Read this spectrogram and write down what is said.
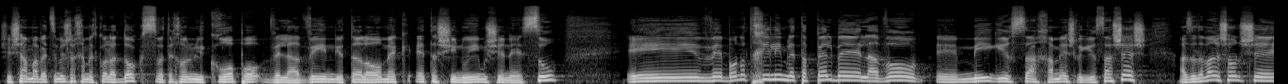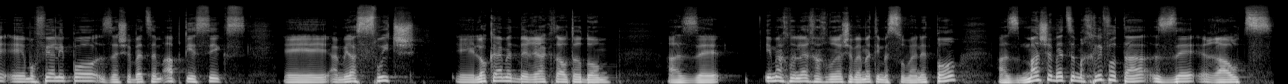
ששם בעצם יש לכם את כל הדוקס ואתם יכולים לקרוא פה ולהבין יותר לעומק את השינויים שנעשו. אה, ובואו נתחיל עם לטפל בלעבור אה, מגרסה 5 לגרסה 6. אז הדבר הראשון שמופיע לי פה זה שבעצם UpTS6, אה, המילה Switch לא קיימת ב-React Router DOM. אז אם אנחנו נלך, אנחנו נראה שבאמת היא מסומנת פה. אז מה שבעצם מחליף אותה זה Routes.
